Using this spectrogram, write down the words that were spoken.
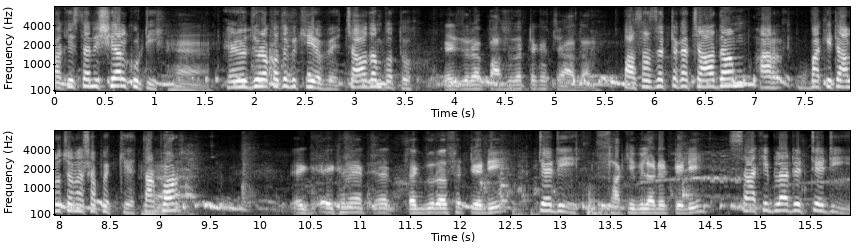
পাকিস্তানি শিয়ালকুটি? হ্যাঁ। এর জোড়া কত বিক্রি হবে? চাওয়া দাম কত? এই জোড়া পাঁচ হাজার টাকা চা দাম। পাঁচ হাজার টাকা চা দাম আর বাকিটা আলোচনা সাপেক্ষে। তারপর? এই- এইখানে এক- জোড়া আছে টেডি। টেডি। সাকি বিলাডের টেডি। সাকি ব্লাডের টেডি।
